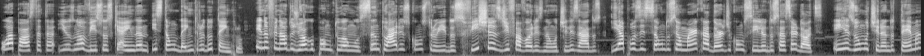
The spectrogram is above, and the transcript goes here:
o apóstata e os noviços que ainda estão dentro do templo. E no final do jogo pontuam os santuários construídos, fichas de favores não utilizados e a posição do seu marcador de concílio dos sacerdotes. Em resumo, tirando o tema,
